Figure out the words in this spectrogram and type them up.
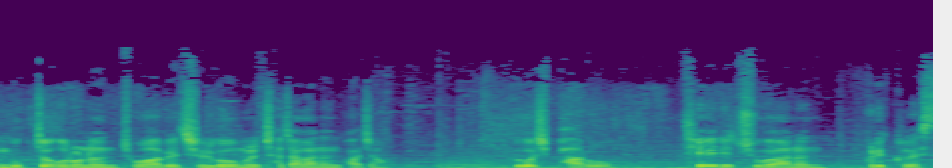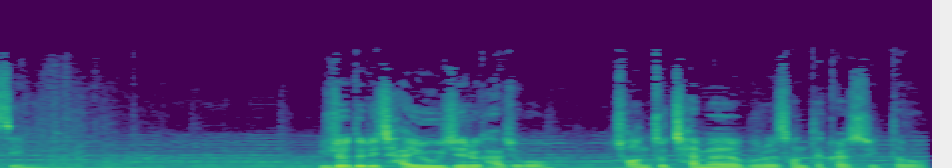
궁극적으로는 조합의 즐거움을 찾아가는 과정. 그것이 바로 TL이 추구하는 free class입니다. 유저들이 자유의지를 가지고 전투 참여 여부를 선택할 수 있도록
